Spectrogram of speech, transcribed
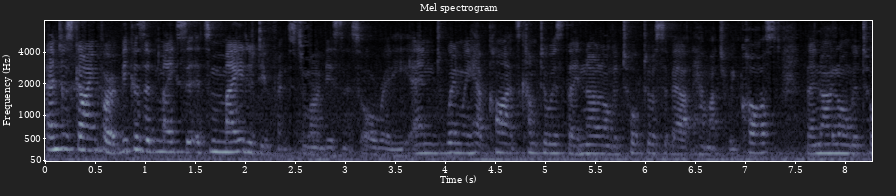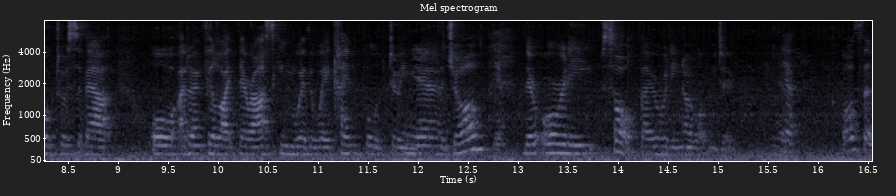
and just going for it because it makes it it's made a difference to my business already. And when we have clients come to us, they no longer talk to us about how much we cost. They no longer talk to us about or I don't feel like they're asking whether we're capable of doing Yeah. the job. Yeah. They're already sold. They already know what we do. Yeah. Awesome.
